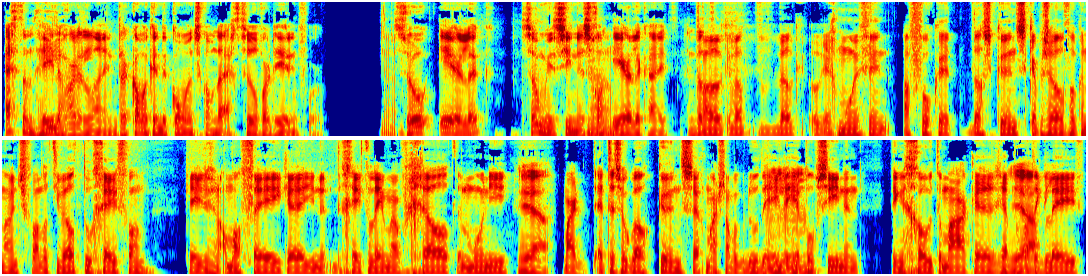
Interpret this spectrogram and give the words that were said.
Echt een hele harde line. Daar kwam ik in de comments, kwam daar echt veel waardering voor. Ja. Zo eerlijk. Zo moet je het zien. Het is Ja. gewoon eerlijkheid. En dat, ook, wat, welke ik ook echt mooi vind, Afokke, dat is kunst. Ik heb er zelf ook een handje van. Dat hij wel toegeeft van, jullie zijn allemaal fake. je geeft alleen maar over geld en money. ja, Maar het is ook wel kunst, zeg maar. Snap ik? Ik bedoel, de hele Mhm. hip-hop zien en dingen groot te maken, rappen Ja. wat ik leef.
